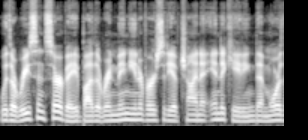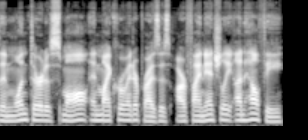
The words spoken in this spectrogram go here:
with a recent survey by the Renmin University of China indicating that more than one third of small and micro enterprises are financially unhealthy,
